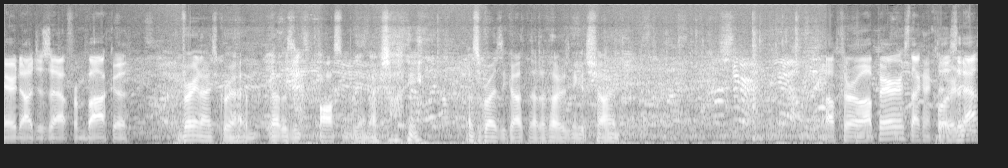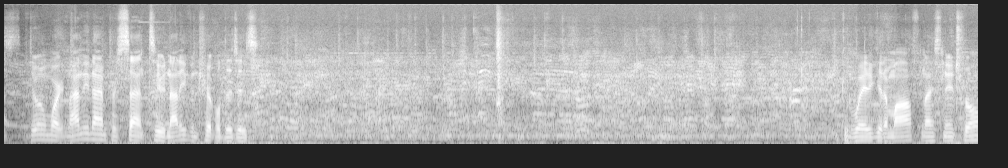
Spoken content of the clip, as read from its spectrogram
Air dodges out from Baka. Very nice grab. That was an awesome game, actually. I'm surprised he got that. I thought he was gonna get shined. Up throw up air. Is that gonna close There it, out? Doing work. 99% too. Not even triple digits. Good way to get him off. Nice neutral.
